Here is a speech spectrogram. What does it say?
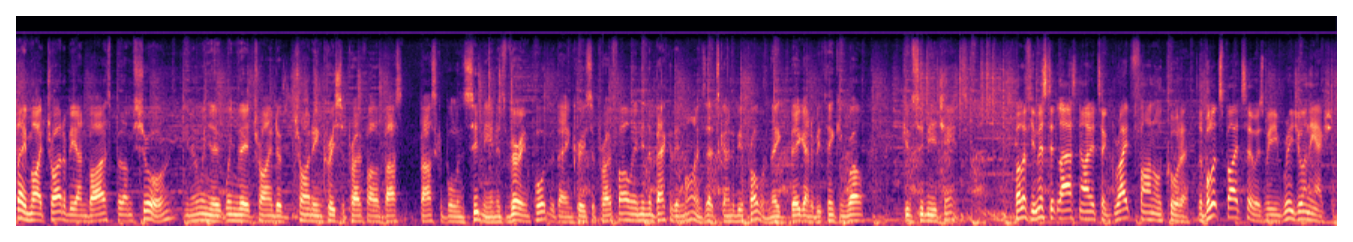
they might try to be unbiased, but I'm sure you know when you when they're trying to trying to increase the profile of bas basketball in Sydney, and it's very important that they increase the profile. And in the back of their minds, that's going to be a problem. They, they're going to be thinking, well, give Sydney a chance. Well, if you missed it last night, it's a great final quarter. The Bullets by two as we rejoin the action.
